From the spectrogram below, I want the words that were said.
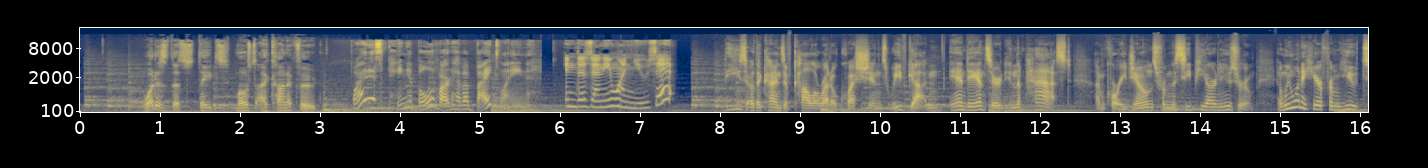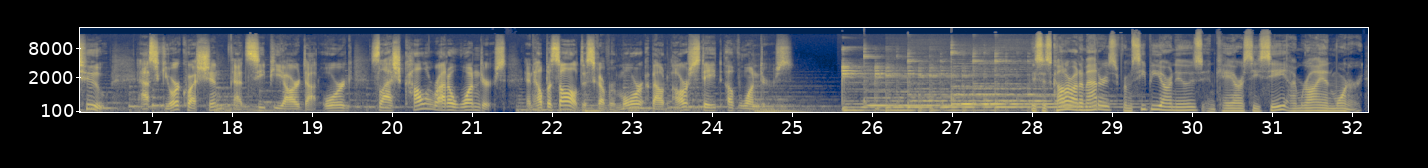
What is the state's most iconic food? Why does Pena Boulevard have a bike lane? And does anyone use it? These are the kinds of Colorado questions we've gotten and answered in the past. I'm Corey Jones from the CPR Newsroom, and we want to hear from you too. Ask your question at cpr.org slash Colorado Wonders and help us all discover more about our state of wonders. This is Colorado Matters from CPR News and KRCC. I'm Ryan Warner.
